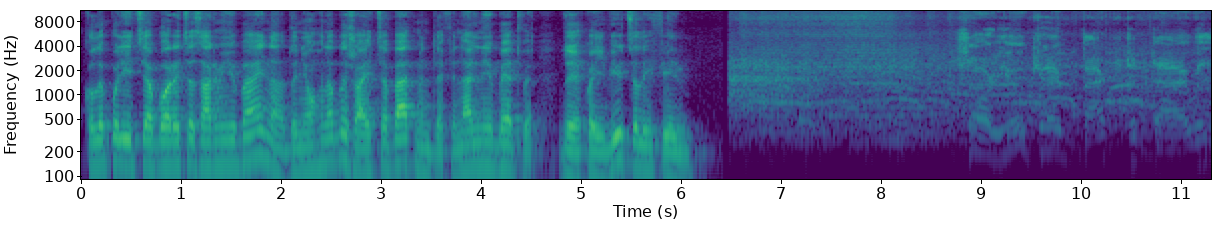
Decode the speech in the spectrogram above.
Коли поліція бореться з армією Бейна, до нього наближається Бетмен для фінальної битви, до якої вів цілий фільм. So you came back to die with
